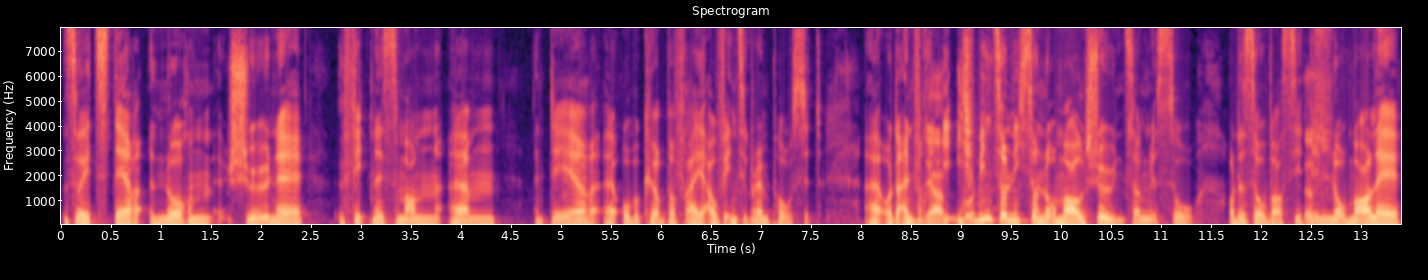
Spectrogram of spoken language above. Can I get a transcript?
so jetzt der normschöne Fitnessmann, ähm, der äh, oberkörperfrei auf Instagram postet. Äh, oder einfach, Ja, ich, ich bin so nicht so normal schön, sagen wir es so. Oder so, was die, normale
